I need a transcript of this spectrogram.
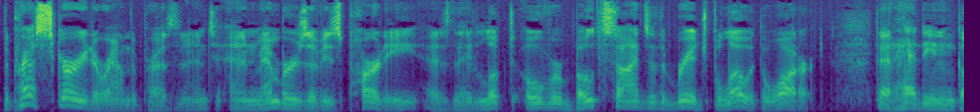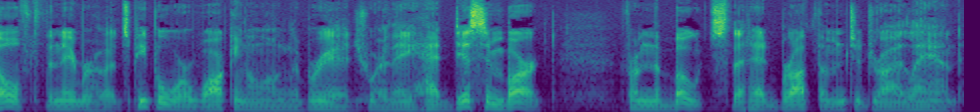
The press scurried around the president and members of his party as they looked over both sides of the bridge below at the water that had engulfed the neighborhoods. People were walking along the bridge where they had disembarked from the boats that had brought them to dry land.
